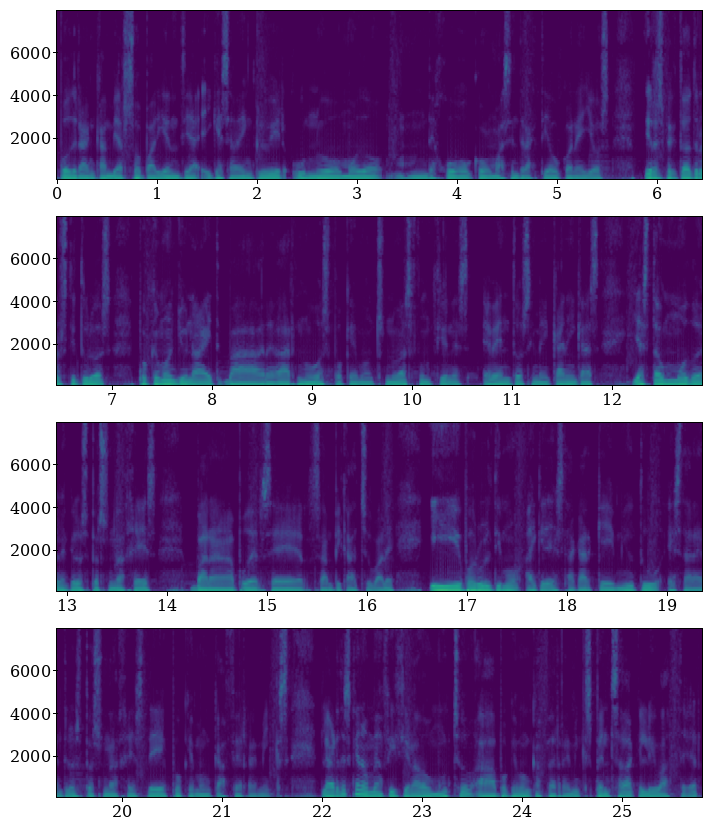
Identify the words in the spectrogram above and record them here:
podrán cambiar su apariencia y que se va a incluir un nuevo modo mm, de juego como más interactivo con ellos. Y respecto a otros títulos, Pokémon Unite va a agregar nuevos Pokémon, nuevas funciones, eventos y mecánicas y hasta un modo en el que los personajes van a poder ser San Pikachu, ¿vale? Y por último, hay que destacar que Mewtwo estará entre los personajes de Pokémon Café Remix. La verdad es que no me he aficionado mucho a Pokémon Café Remix, pensaba que lo iba a hacer.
